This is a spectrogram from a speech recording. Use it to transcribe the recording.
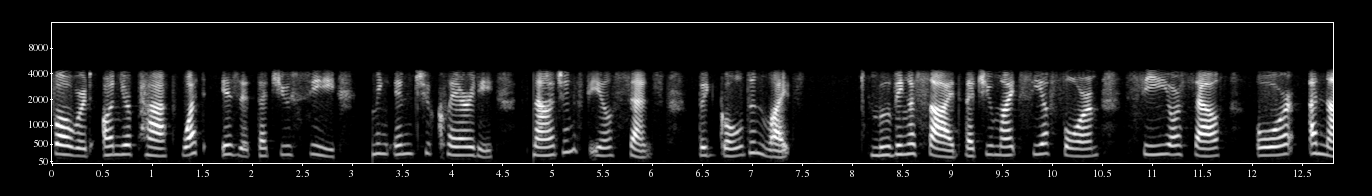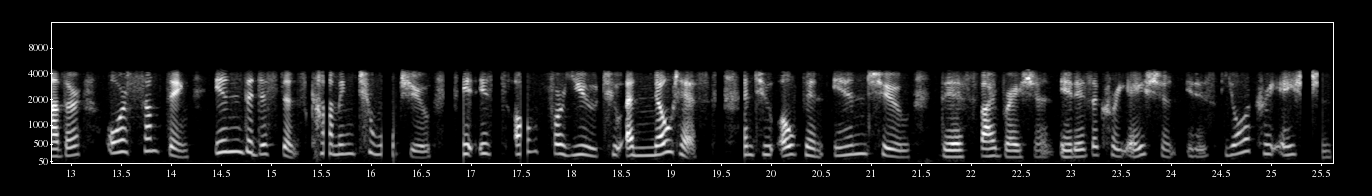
forward on your path. What is it that you see coming into clarity? Imagine, feel, sense the golden lights moving aside that you might see a form, see yourself, or another, or something in the distance coming towards you. It is all for you to uh, notice and to open into this vibration. It is a creation, it is your creation,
